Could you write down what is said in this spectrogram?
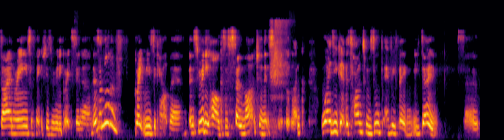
Dianne Reeves, I think she's a really great singer. There's a lot of great music out there. It's really hard because there's so much, and it's like, where do you get the time to absorb everything? You don't. So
